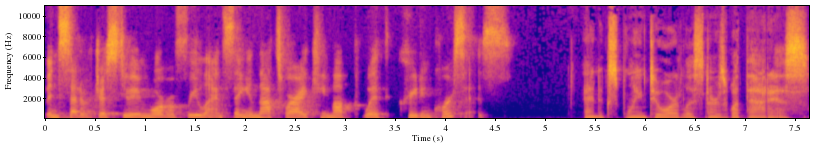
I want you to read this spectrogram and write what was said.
instead of just doing more of a freelance thing. And that's where I came up with creating courses. And explain to our listeners what that is.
